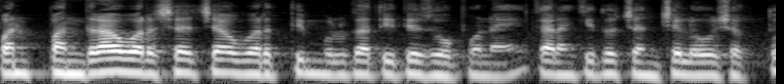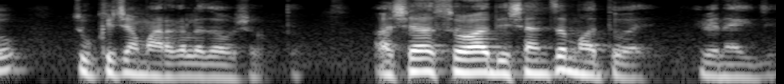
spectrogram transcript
पण पंधरा वर्षाच्या वरती मुलगा तिथे झोपू नये कारण की तो चंचल होऊ शकतो चुकीच्या मार्गाला जाऊ शकतो. अशा सोळा दिशांचं महत्त्व आहे विनायकजी.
